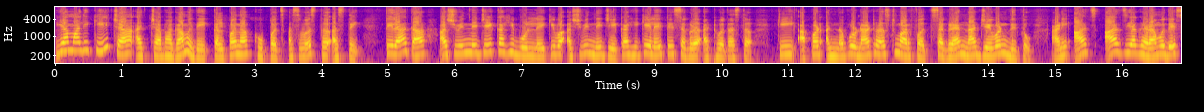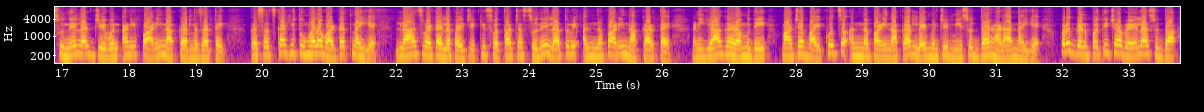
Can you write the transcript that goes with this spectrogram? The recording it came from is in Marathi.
या मालिकेच्या आजच्या भागामध्ये कल्पना खूपच अस्वस्थ असते. तिला आता अश्विनने जे काही बोलले किंवा अश्विनने जे काही केले ते सगळं आठवत असतं की आपण अन्नपूर्णा ट्रस्टमार्फत सगळ्यांना जेवण देतो आणि आज आज या घरामध्ये सुनेला जेवण आणि पाणी नाकारलं जातंय. कसंच काही तुम्हाला वाटत नाहीये लाज वाटायला पाहिजे की स्वतःच्या सुनेला तुम्ही अन्नपाणी नाकारताय. आणि या घरामध्ये माझ्या बायकोचं अन्नपाणी नाकारलंय म्हणजे मी सुद्धा राहणार नाहीये. परत गणपतीच्या वेळेला सुद्धा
